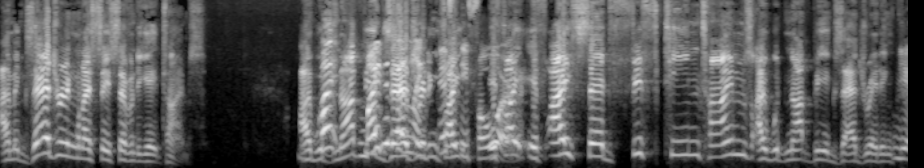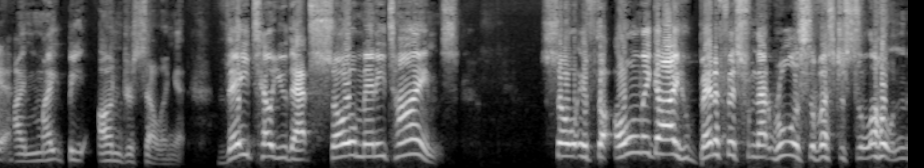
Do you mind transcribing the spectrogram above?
I'm exaggerating when I say 78 times. I would Might- not be been, like, exaggerating if I, if I if I said 15 times, I would not be exaggerating. Yeah. I might be underselling it. They tell you that so many times. So if the only guy who benefits from that rule is Sylvester Stallone,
